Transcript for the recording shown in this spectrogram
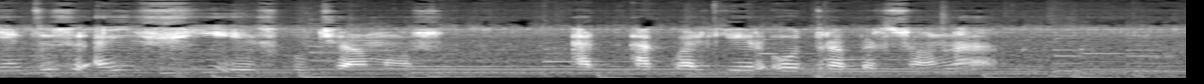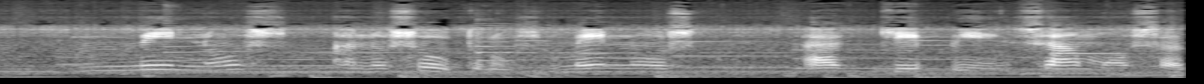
Y entonces ahí sí escuchamos a, cualquier otra persona, menos a nosotros, menos a qué pensamos, a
